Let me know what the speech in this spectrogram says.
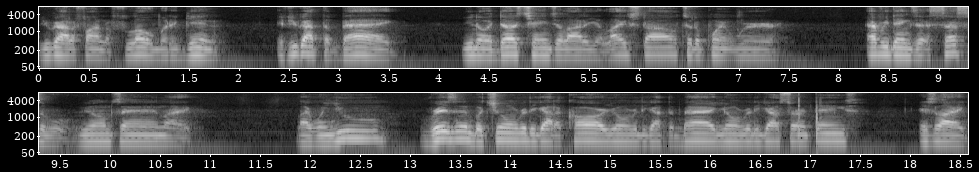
you gotta find the flow. But again, if you got the bag, you know, it does change a lot of your lifestyle to the point where everything's accessible. You know what I'm saying? Like like when you risen but you don't really got a car, you don't really got the bag, you don't really got certain things, it's like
